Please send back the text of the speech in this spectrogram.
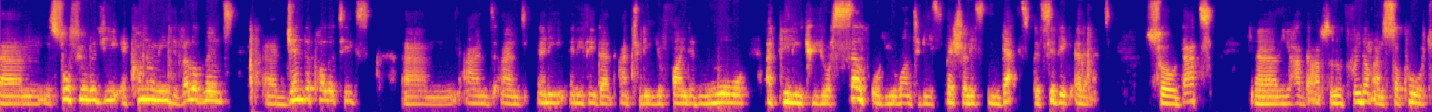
um, sociology, economy, development, uh, gender politics, um, and and any anything that actually you find it more appealing to yourself or you want to be a specialist in that specific element. So that's uh, you have the absolute freedom and support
